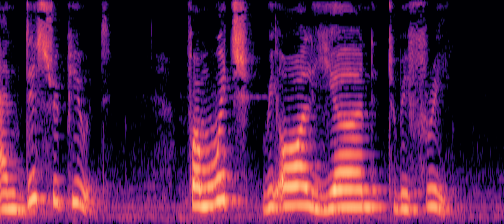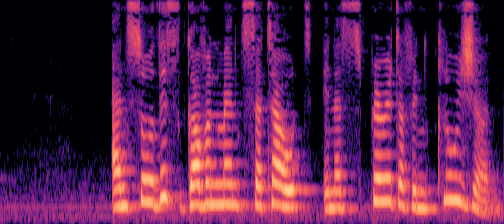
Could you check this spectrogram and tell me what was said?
and disrepute from which we all yearned to be free. And so this government set out in a spirit of inclusion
